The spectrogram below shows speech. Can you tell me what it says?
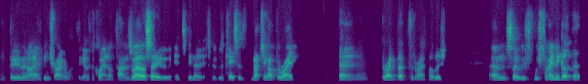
and Boom and I have been trying to work together for quite a long time as well. So it's been a it was a case of matching up the right uh, the right book to the right publisher. Um, so we we finally got that.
